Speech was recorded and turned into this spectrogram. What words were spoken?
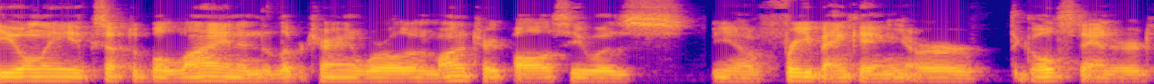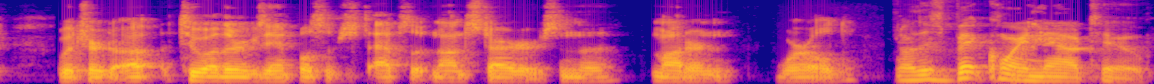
the only acceptable line in the libertarian world in monetary policy was, you know, free banking or the gold standard, which are uh, two other examples of just absolute non-starters in the modern world. Well, there's Bitcoin now too.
